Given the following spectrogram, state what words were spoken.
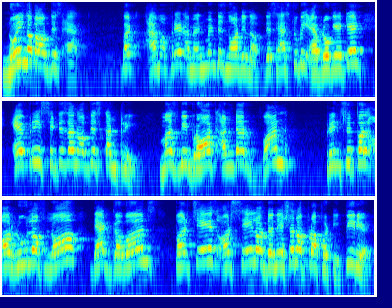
knowing about this act. But I'm afraid amendment is not enough. This has to be abrogated. Every citizen of this country must be brought under one principle or rule of law that governs purchase or sale or donation of property, period.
